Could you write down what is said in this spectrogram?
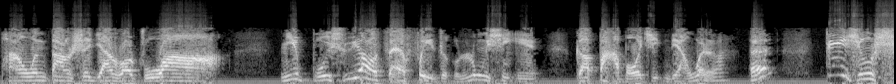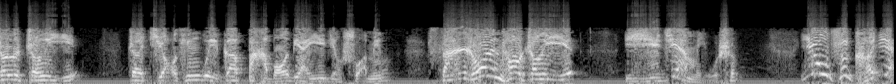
潘文当时间说：“主啊，你不需要再费这个龙心，搁八宝金殿问了。嗯，弟兄失了正义。”这焦廷贵搁八宝殿已经说明，三十万套正义一件没有剩，由此可见，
